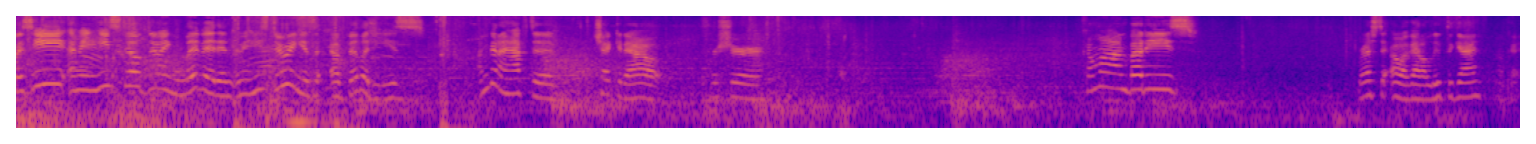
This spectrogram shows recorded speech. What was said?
Is he, I mean, he's still doing Livid, and I mean, he's doing his abilities. I'm gonna have to check it out for sure. Come on, buddies. Rest it. Oh, I gotta loot the guy? Okay.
